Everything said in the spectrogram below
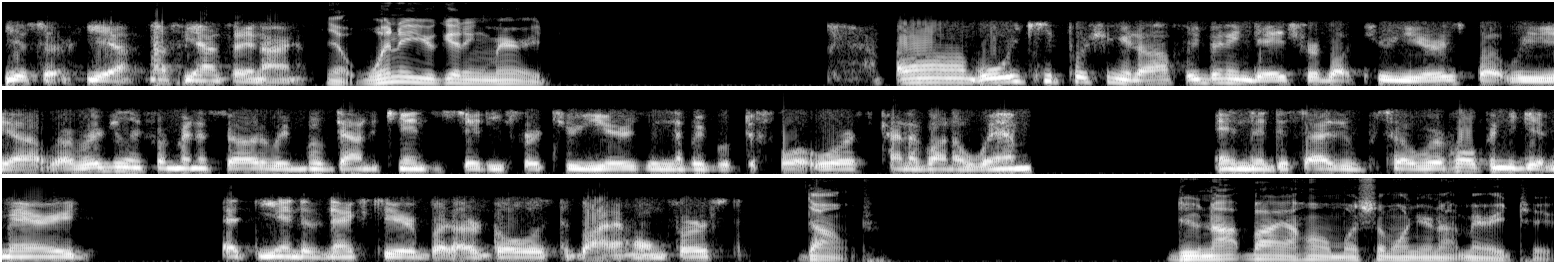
Yes, sir. Yeah, my fiance and I. Yeah. When are you getting married? Um, well, we keep pushing it off. We've been engaged for about two years, but we uh, originally from Minnesota. We moved down to Kansas City for two years, and then we moved to Fort Worth, kind of on a whim. And then decided. So we're hoping to get married at the end of next year, but our goal is to buy a home first. Don't. Do not buy a home with someone you're not married to.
